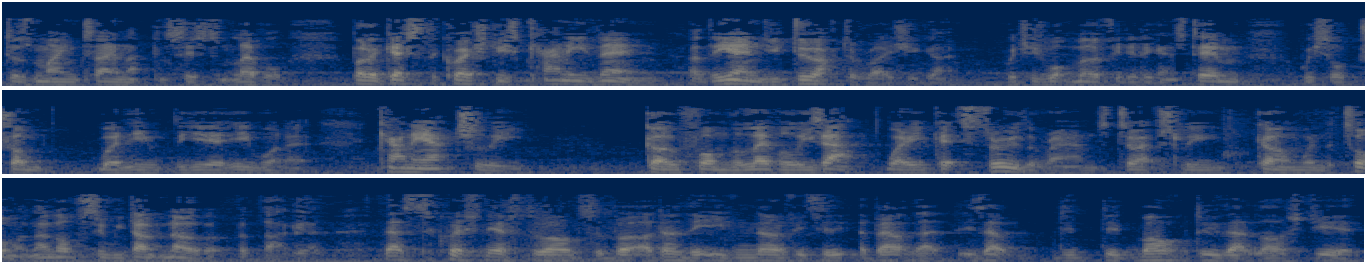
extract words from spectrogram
does maintain that consistent level. But I guess the question is, can he then? At the end, you do have to raise your game, which is what Murphy did against him. We saw Trump when he the year he won it. Can he actually go from the level he's at, where he gets through the rounds, to actually go and win the tournament? And obviously, we don't know that, that yet. That's the question he has to answer, but I don't think even know if it's about that. Is that did, did Mark do that last year,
